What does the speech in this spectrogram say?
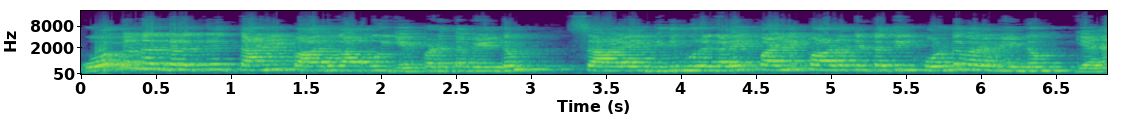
ஓட்டுநர்களுக்கு தனி பாதுகாப்பு ஏற்படுத்த வேண்டும். சாலை விதிமுறைகளை பள்ளி பாடத்திட்டத்தில் கொண்டு வர வேண்டும் என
